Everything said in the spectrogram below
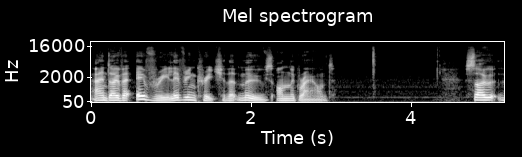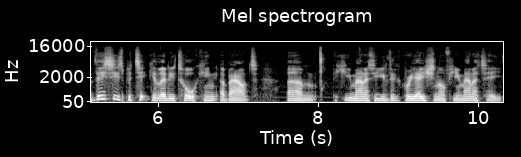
and over every living creature that moves on the ground. So, this is particularly talking about um, humanity, the creation of humanity.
